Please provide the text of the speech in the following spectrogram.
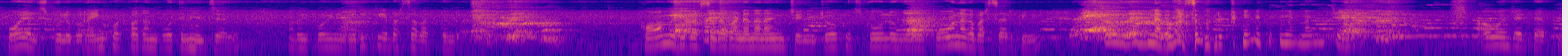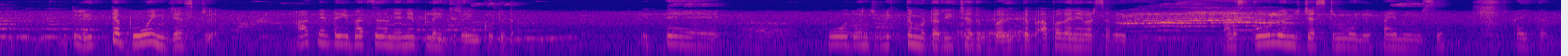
ಪೋಯಲ್ ಸ್ಕೂಲ್ ರೈನ್ ಕೋಟ್ ಪತಂದು ಪೋತಿನಿ ಹೆಜ್ಜಲ್ಲಿ ಅದು ಪೋಯಿನ ಬೆರಿಕೆ ಬರ್ಸ ಬತ್ತುಂಡು ಕಾಮಿಡಿ ಬರ್ಸದ ಪಂಡ ನಾನು ಅಂಚೆನಿ ಜೋಕು ಸ್ಕೂಲು ಪೋನಾಗ ಬರ್ಸರ್ಪಿನಿ. ಸ್ಕೂಲ್ ಗುಡ್ನಾಗ ಬರ್ಸ ಬರ್ಪಿನಿ ಇತ್ತೆ ಪೋಯಿನಿ ಜಸ್ಟ್ ಆತ್ನೆಂಟ ಈ ಬರ್ತದ ನೆನೆ ಇಜ್ಜಿ ರೈನ್ ಕೊಟ್ಟದ? ಇತ್ತೆ ಹೋದ ಒಂಜಿ ಮಿತ್ತ ಮುಟ್ಟ ರೀಚ್ ಅದು ಬರಿತ ಅಪಗನೆ ವರ್ಷ ಬೈತು ಆಂಡ ಸ್ಕೂಲ್ ಒಂಜಿ ಜಸ್ಟ್ ಮೂಲೆ ಫೈವ್ ಮಿನಿಟ್ಸ್ ಕೈತಲ್.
